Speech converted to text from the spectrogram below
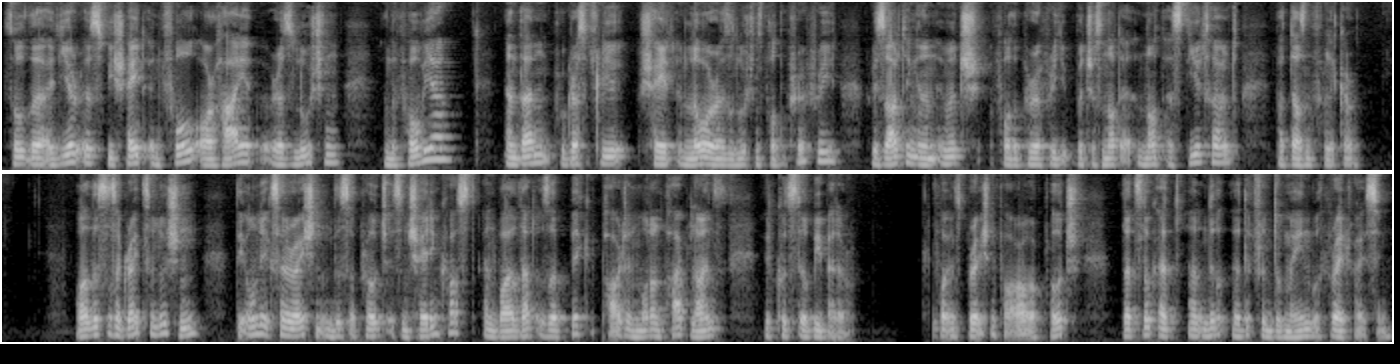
So the idea is we shade in full or high resolution in the fovea and then progressively shade in lower resolutions for the periphery, resulting in an image for the periphery which is not, not as detailed but doesn't flicker. While this is a great solution, the only acceleration in this approach is in shading cost, and while that is a big part in modern pipelines, it could still be better. For inspiration for our approach, let's look at a, different domain with ray tracing.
